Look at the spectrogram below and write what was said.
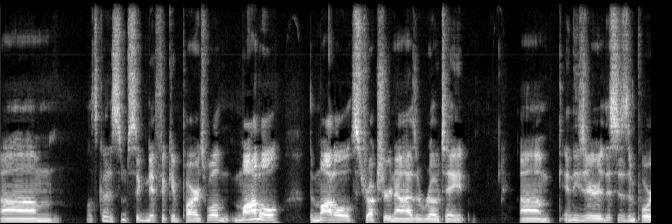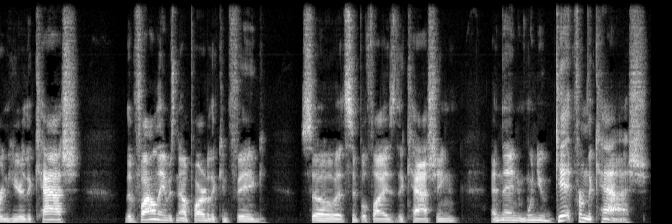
Um, let's go to some significant parts. Well, model, the model structure now has a rotate. Um, and these are, this is important here. The cache, the file name is now part of the config. So it simplifies the caching. And then when you get from the cache,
